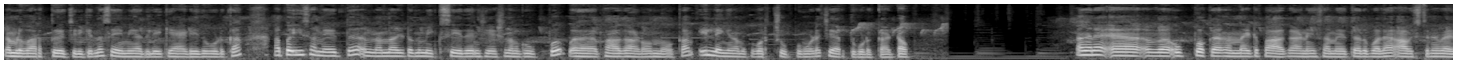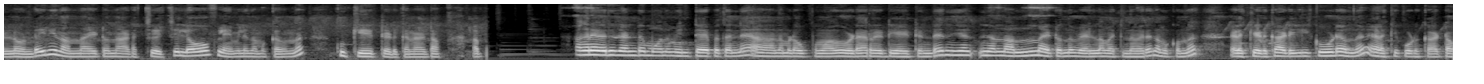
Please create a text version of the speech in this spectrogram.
നമ്മൾ വറുത്ത് വെച്ചിരിക്കുന്ന സേമിയ അതിലേക്ക് ആഡ് ചെയ്ത് കൊടുക്കാം. അപ്പോൾ ഈ സമയത്ത് നന്നായിട്ടൊന്ന് മിക്സ് ചെയ്തതിന് ശേഷം നമുക്ക് ഉപ്പ് പാകമാണോ എന്ന് നോക്കാം. ഇല്ലെങ്കിൽ നമുക്ക് കുറച്ച് ഉപ്പും കൂടെ ചേർത്ത് കൊടുക്കാം കേട്ടോ അങ്ങനെ ഉപ്പൊക്കെ നന്നായിട്ട് പാകമാണ് ഈ സമയത്ത്. അതുപോലെ ആവശ്യത്തിന് വെള്ളമുണ്ട്. ഇനി നന്നായിട്ടൊന്ന് അടച്ചു വെച്ച് ലോ ഫ്ലെയിമിൽ നമുക്കതൊന്ന് കുക്ക് ചെയ്തിട്ടെടുക്കണം കേട്ടോ അപ്പോൾ അങ്ങനെ ഒരു രണ്ട് മൂന്ന് മിനിറ്റ് ആയപ്പോൾ തന്നെ നമ്മുടെ ഉപ്പുമാവ് ഇവിടെ റെഡി ആയിട്ടുണ്ട്. ഞാൻ നന്നായിട്ടൊന്ന് വെള്ളം വറ്റുന്നവരെ നമുക്കൊന്ന് ഇളക്കിയെടുക്കാം. അടിയിൽ കൂടെ ഒന്ന് ഇളക്കി കൊടുക്കാം കേട്ടോ.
